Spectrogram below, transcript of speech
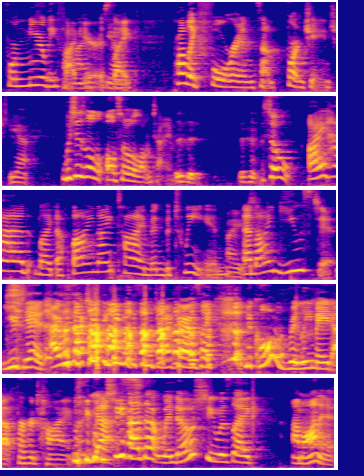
for nearly five, Five, years, like probably four and some four and change yeah. Which is also a long time. Mm-hmm. So I had like a finite time in between, Right. and I used it. You did. I was actually thinking about this on the drive here. I was like, Nicole really made up for her time. Like when she had that window, she was like, "I'm on it.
